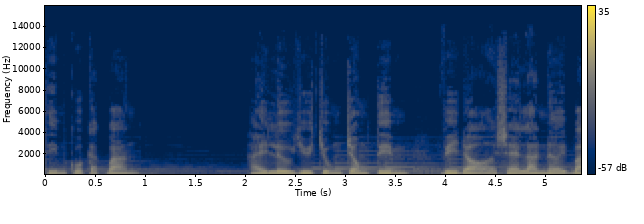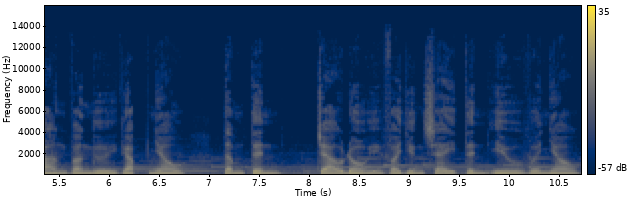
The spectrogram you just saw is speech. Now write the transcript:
tim của các bạn? Hãy lưu giữ chúng trong tim vì đó sẽ là nơi bạn và người gặp nhau, tâm tình, trao đổi và dựng xây tình yêu với nhau.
